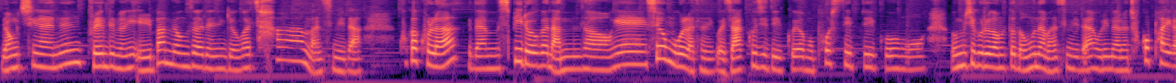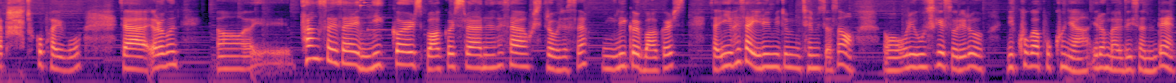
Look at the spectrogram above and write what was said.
명칭하는 브랜드명이 일반 명사가 되는 경우가 참 많습니다. 코카콜라, 그 다음 스피로가 남성의 수영복을 나타내고, 자쿠지도 있고요, 뭐 포스트잇도 있고, 뭐 음식으로 가면 또 너무나 많습니다. 우리나라는 초코파이가 다 초코파이고. 자, 여러분, 어, 프랑스 회사의 니컬스 버거스라는 회사 혹시 들어보셨어요? 음, 니컬 버거스. 자, 이 회사 이름이 좀 재밌어서 어, 우리 우스갯소리로 니코가 보코냐 이런 말도 있었는데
